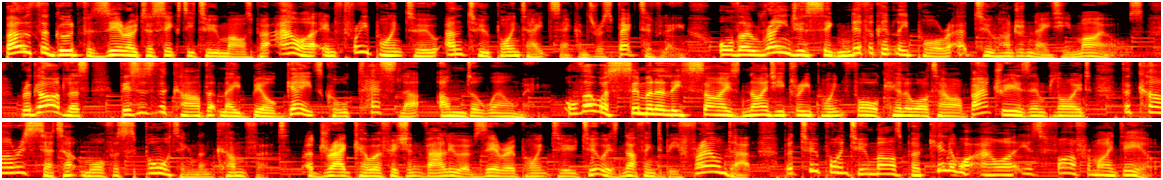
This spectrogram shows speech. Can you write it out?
Both are good for 0 to 62 miles per hour in 3.2 and 2.8 seconds respectively, although range is significantly poorer at 280 miles. Regardless, this is the car that made Bill Gates call Tesla underwhelming. Although a similarly sized 93.4 kilowatt-hour battery is employed, the car is set up more for sporting than comfort. A drag coefficient value of 0.22 is nothing to be frowned at, but 2.2 miles per kilowatt-hour is far from ideal.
